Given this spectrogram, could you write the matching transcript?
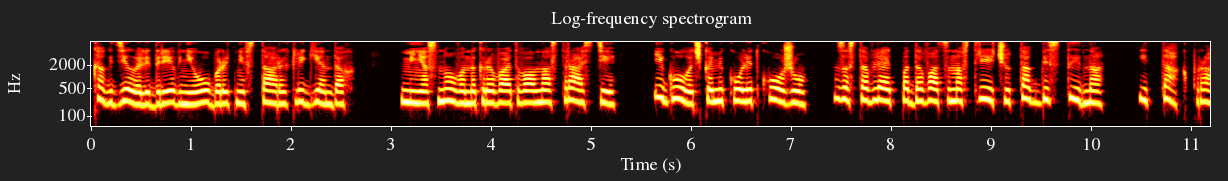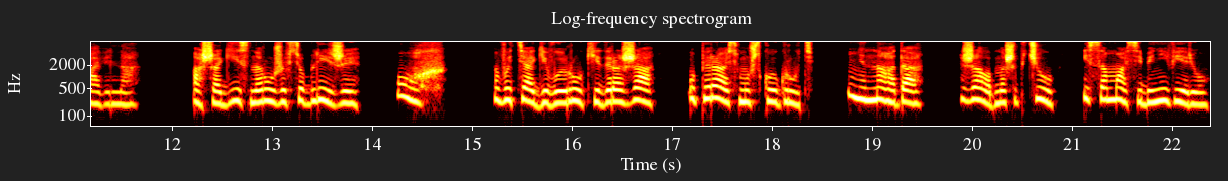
Как делали древние оборотни в старых легендах. Меня снова накрывает волна страсти. Иголочками колет кожу, заставляет поддаваться навстречу так бесстыдно и так правильно а шаги снаружи все ближе. Ох! Вытягиваю руки, дрожа, упираюсь в мужскую грудь. «Не надо!» Жалобно шепчу и сама себе не верю.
